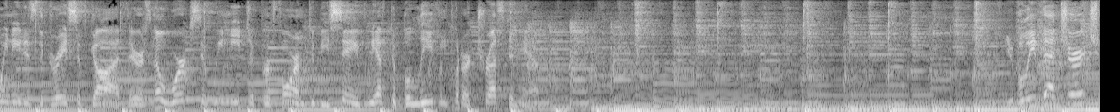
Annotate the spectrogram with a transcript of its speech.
we need is the grace of God. There is no works that we need to perform to be saved. We have to believe and put our trust in Him. You believe that, church?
